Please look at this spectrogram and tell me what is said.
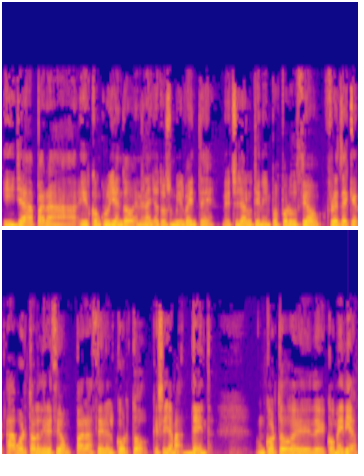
Y ya para ir concluyendo, en el año 2020, de hecho ya lo tiene en postproducción, Fred Decker ha vuelto a la dirección para hacer el corto que se llama Dent. Un corto eh, de comedia.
